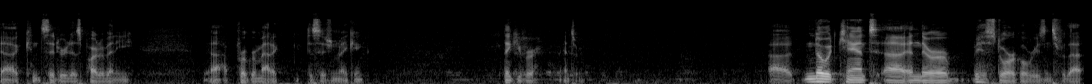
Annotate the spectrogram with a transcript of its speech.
uh, considered as part of any uh, programmatic decision making. Thank you for answering. Uh, no, it can't, uh, and there are historical reasons for that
